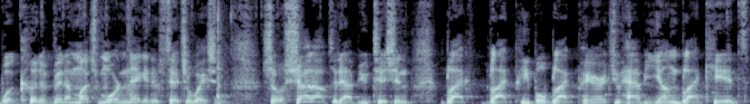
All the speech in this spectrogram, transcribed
what could have been a much more negative situation. So shout out to that beautician, black black people, black parents. You have young black kids.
